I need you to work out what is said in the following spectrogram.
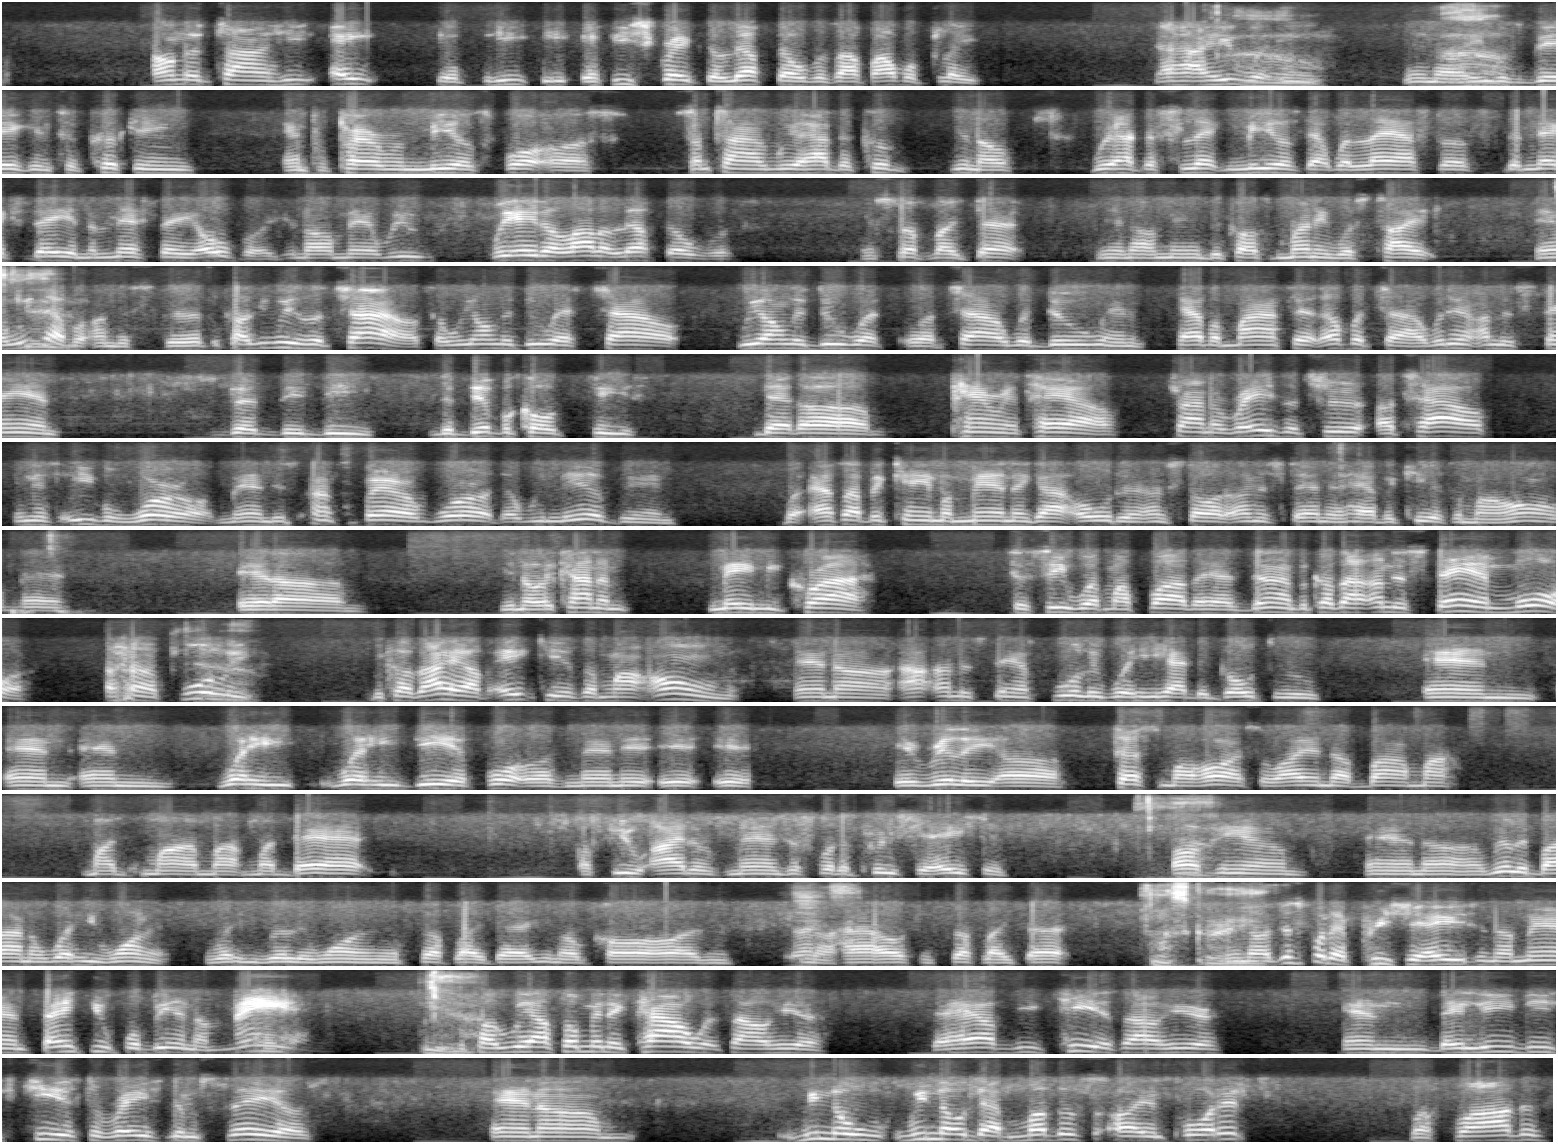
on the time he ate if he if he scraped the leftovers off our plate. That's how he would oh. eat. You know, he was big into cooking and preparing meals for us. Sometimes we had to cook, you know, we had to select meals that would last us the next day and the next day over. You know, man, we we ate a lot of leftovers and stuff like that. You know, what I mean, because money was tight, and we yeah. never understood because we was a child, so we only do as child. We only do what, what a child would do and have a mindset of a child. We didn't understand the the the, the difficulties that uh, parents have trying to raise a, ch- a child in this evil world, man, this unfair world that we live in. But as I became a man and got older and started understanding having kids of my own, man, it um, you know, it kind of made me cry to see what my father has done because I understand more uh, fully yeah. because I have eight kids of my own and uh, I understand fully what he had to go through and and and what he what he did for us, man. It it it, it really uh, touched my heart. So I ended up buying my my my my, my dad a few items, man, just for the appreciation of him and uh, really buying him what he wanted, what he really wanted and stuff like that. You know, cars and you know house and stuff like that. That's great. You know, just for the appreciation of man. Thank you for being a man. Yeah. Because we have so many cowards out here that have these kids out here and they leave these kids to raise themselves. And um, we know we know that mothers are important, but fathers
